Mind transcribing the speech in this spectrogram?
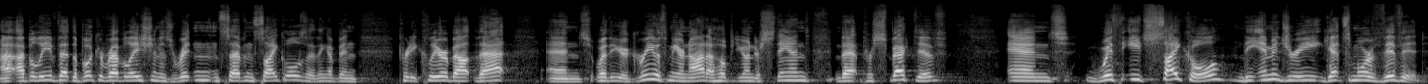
I believe that the book of Revelation is written in seven cycles. I think I've been pretty clear about that. And whether you agree with me or not, I hope you understand that perspective. And with each cycle, the imagery gets more vivid.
